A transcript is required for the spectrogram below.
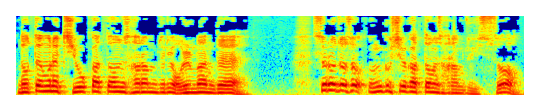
너 때문에 지옥 갔다 온 사람들이 얼만데. 쓰러져서 응급실 갔다 온 사람도 있어.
